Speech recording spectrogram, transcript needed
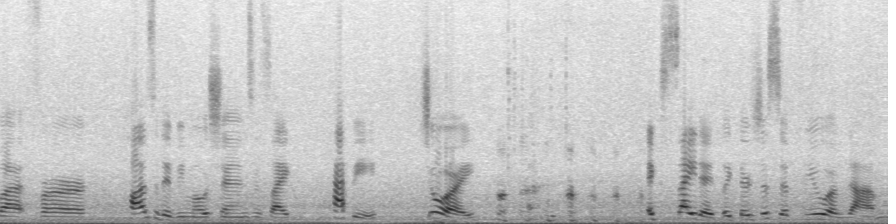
But for positive emotions, it's like happy, joy, excited. Like there's just a few of them.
